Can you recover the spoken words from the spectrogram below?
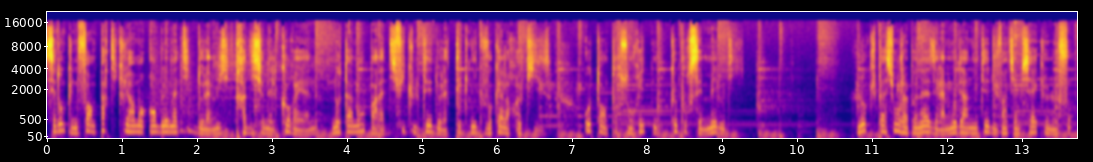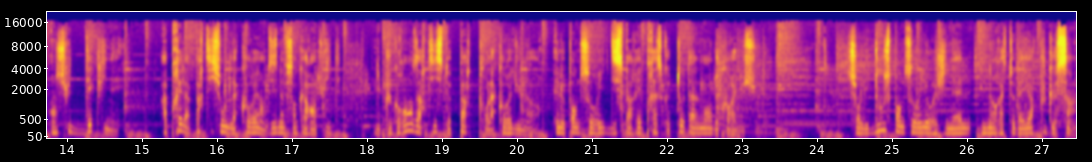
C'est donc une forme particulièrement emblématique de la musique traditionnelle coréenne, notamment par la difficulté de la technique vocale requise, autant pour son rythme que pour ses mélodies. L'occupation japonaise et la modernité du XXe siècle le font ensuite décliner. Après la partition de la Corée en 1948, les plus grands artistes partent pour la Corée du Nord et le pansori disparaît presque totalement de Corée du Sud. Sur les 12 pansori originels, il n'en reste d'ailleurs plus que 5,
